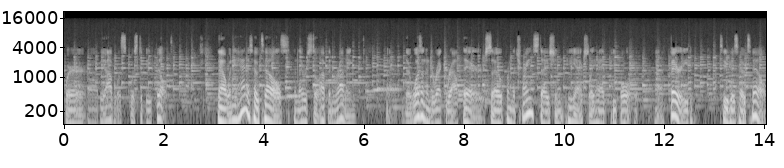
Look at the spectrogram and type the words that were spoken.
where uh, the obelisk was to be built. Now, when he had his hotels and they were still up and running, uh, there wasn't a direct route there. So from the train station, he actually had people uh, ferried to his hotel,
